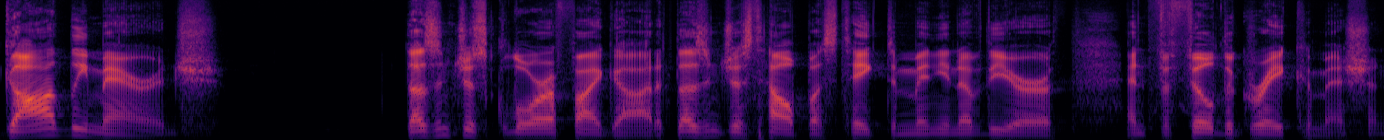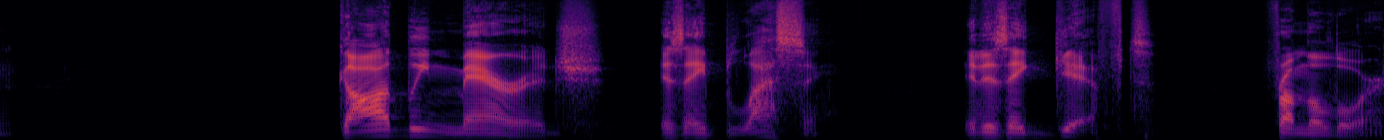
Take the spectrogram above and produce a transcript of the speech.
godly marriage doesn't just glorify God, it doesn't just help us take dominion of the earth and fulfill the Great Commission godly marriage is a blessing, it is a gift from the Lord.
